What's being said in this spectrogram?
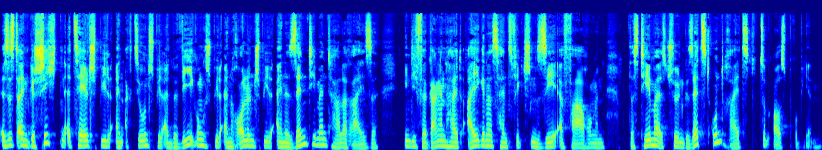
Es ist ein Geschichtenerzählspiel, ein Aktionsspiel, ein Bewegungsspiel, ein Rollenspiel, eine sentimentale Reise in die Vergangenheit eigener Science-Fiction-Seherfahrungen. Das Thema ist schön gesetzt und reizt zum Ausprobieren.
